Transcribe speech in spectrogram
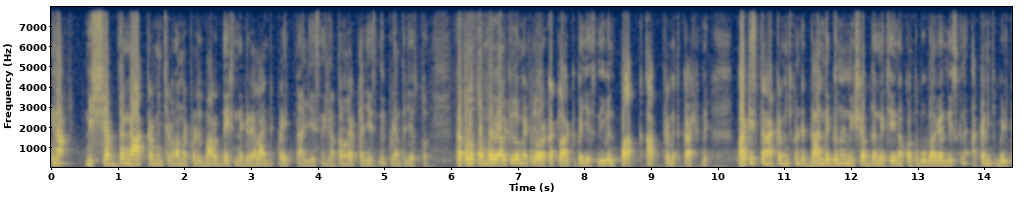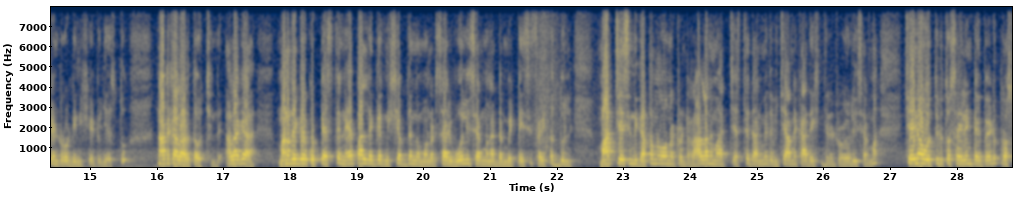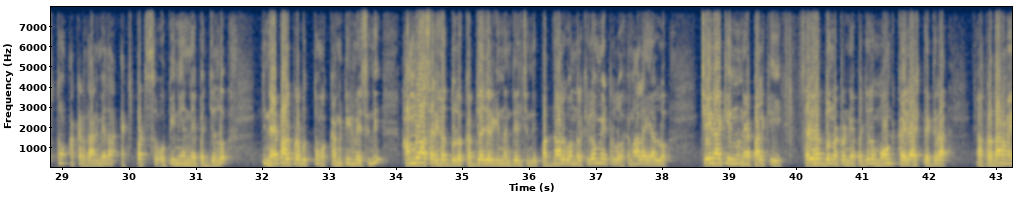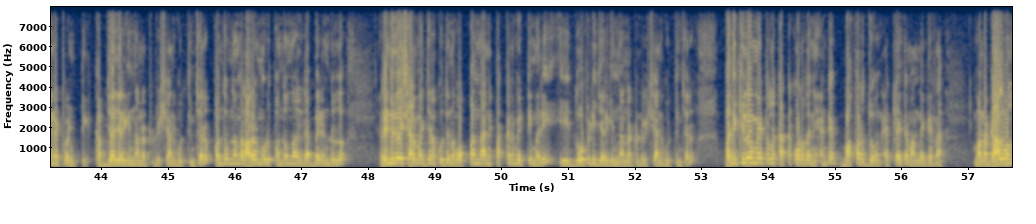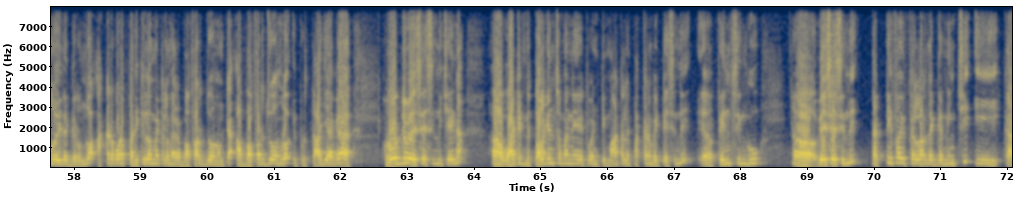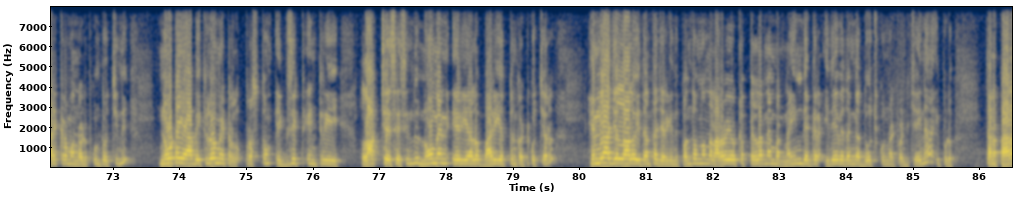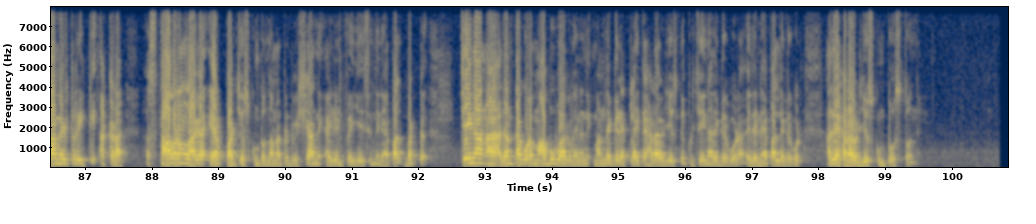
China నిశ్శబ్దంగా ఆక్రమించడం అన్నటువంటిది భారతదేశం దగ్గర ఎలాంటి ప్రయత్నాలు చేసింది? గతంలో ఎట్లా చేసింది? ఇప్పుడు ఎంత చేస్తుంది? గతంలో తొంభై వేల కిలోమీటర్ల వరకు అట్లా ఆక్యుపై చేసింది. ఈవెన్ పాక్ ఆక్రమిత కాశ్మీర్. పాకిస్తాన్ ఆక్రమించుకుంటే దాని దగ్గర నుండి నిశ్శబ్దంగా చైనా కొంత భూభాగాన్ని తీసుకుని అక్కడి నుంచి బెల్ట్ అండ్ రోడ్ ఇనిషియేటివ్ చేస్తూ నాటకాలు ఆడుతూ వచ్చింది. అలాగా మన దగ్గర కొట్టేస్తే నేపాల్ దగ్గర నిశ్శబ్దంగా మొన్నటిసారి ఓలీ శర్మను అడ్డం పెట్టేసి సరిహద్దుల్ని మార్చేసింది. గతంలో ఉన్నటువంటి రాళ్ళను మార్చేస్తే దాని మీద విచారణకు ఆదేశించినటువంటి ఓలీ శర్మ చైనా ఒత్తిడితో సైలెంట్ అయిపోయాడు. ప్రస్తుతం అక్కడ దాని మీద ఎక్స్పర్ట్స్ ఒపీనియన్ నేపథ్యంలో ఈ నేపాల్ ప్రభుత్వం ఒక కమిటీని వేసింది. హమ్లా సరిహద్దుల్లో కబ్జా జరిగిందని తేల్చింది. పద్నాలుగు వందల కిలోమీటర్లు హిమాలయాల్లో చైనాకి నేపాల్కి సరిహద్దు ఉన్నటువంటి నేపథ్యంలో మౌంట్ కైలాష్ దగ్గర ప్రధానమైనటువంటి కబ్జా జరిగింది అన్నటువంటి విషయాన్ని గుర్తించారు. పంతొమ్మిది వందల అరవై మూడు పంతొమ్మిది వందల డెబ్బై రెండులో రెండు దేశాల మధ్యన కుదిరిన ఒప్పందాన్ని పక్కన పెట్టి మరి ఈ దోపిడీ జరిగింది అన్నటువంటి విషయాన్ని గుర్తించారు. పది కిలోమీటర్లు కట్టకూడదని అంటే బఫర్ జోన్ ఎట్లయితే మన దగ్గర మన గాల్వన్లో ఈ దగ్గర ఉందో అక్కడ కూడా పది కిలోమీటర్ల మేర బఫర్ జోన్ ఉంటే ఆ బఫర్ జోన్లో ఇప్పుడు తాజాగా రోడ్లు వేసేసింది చైనా వాటిని తొలగించమనేటువంటి మాటల్ని పక్కన పెట్టేసింది ఫెన్సింగు వేసేసింది. థర్టీ ఫైవ్ పిల్లర్ దగ్గర నుంచి ఈ కార్యక్రమం నడుపుకుంటూ వచ్చింది. నూట యాభై కిలోమీటర్లు ప్రస్తుతం ఎగ్జిట్ ఎంట్రీ లాక్ చేసేసింది. నోమెన్ ఏరియాలో భారీ ఎత్తున కట్టుకొచ్చారు. హిమ్లా జిల్లాలో ఇదంతా జరిగింది. పంతొమ్మిది వందల అరవై ఒకటిలో పిల్లర్ నెంబర్ నైన్ దగ్గర ఇదే విధంగా దోచుకున్నటువంటి చైనా ఇప్పుడు తన పారామిలిటరీకి అక్కడ స్థావరంలాగా ఏర్పాటు చేసుకుంటుంది అన్నటువంటి విషయాన్ని ఐడెంటిఫై చేసింది నేపాల్. బట్ చైనా నా- అదంతా కూడా మా భూభాగమేనని మన దగ్గర ఎట్లయితే హడావిడి చేస్తుంది ఇప్పుడు చైనా దగ్గర కూడా ఇదే నేపాల్ దగ్గర కూడా అదే హడావిడి చేసుకుంటూ వస్తుంది.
